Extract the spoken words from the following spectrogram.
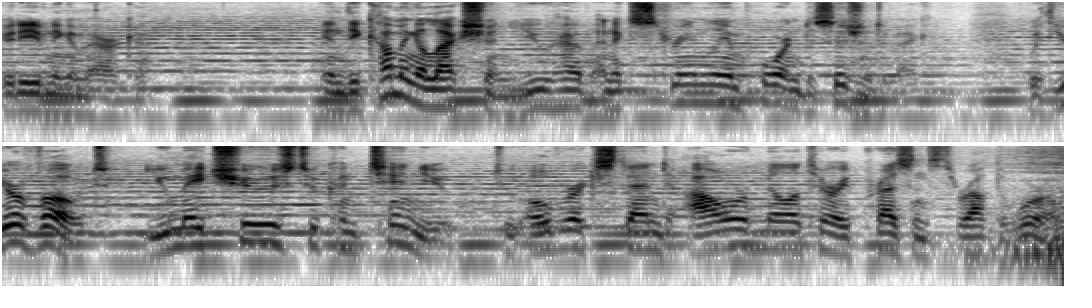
Good evening, America. In the coming election, you have an extremely important decision to make. With your vote, you may choose to continue to overextend our military presence throughout the world.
